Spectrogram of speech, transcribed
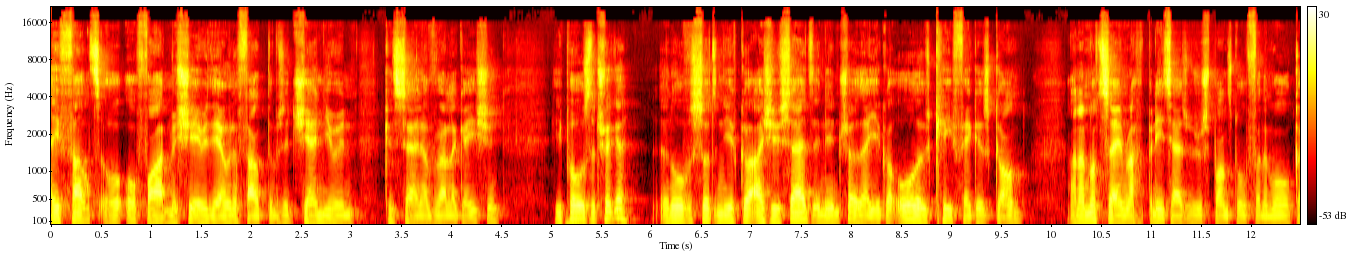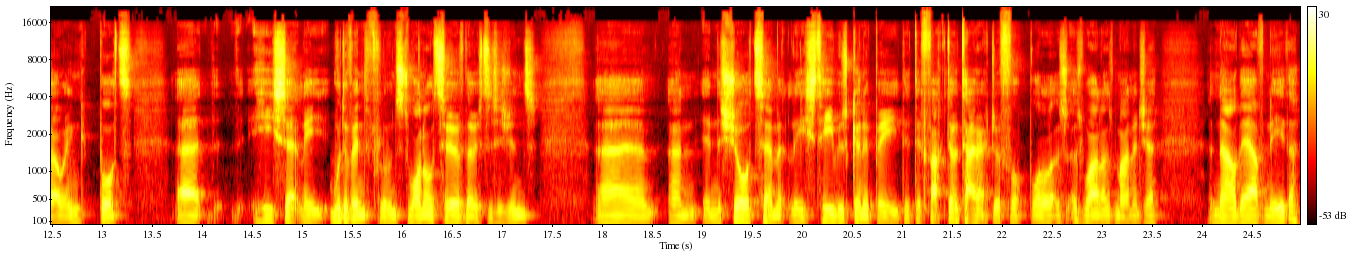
they felt, or, or Farhad Moshiri, the owner, felt there was a genuine concern of relegation, he pulls the trigger, and all of a sudden you've got, as you said in the intro, there you've got all those key figures gone. And I'm not saying Rafa Benitez was responsible for them all going, but uh, he certainly would have influenced one or two of those decisions. Um, and in the short term, at least, he was going to be the de facto director of football as, as well as manager. And now they have neither.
